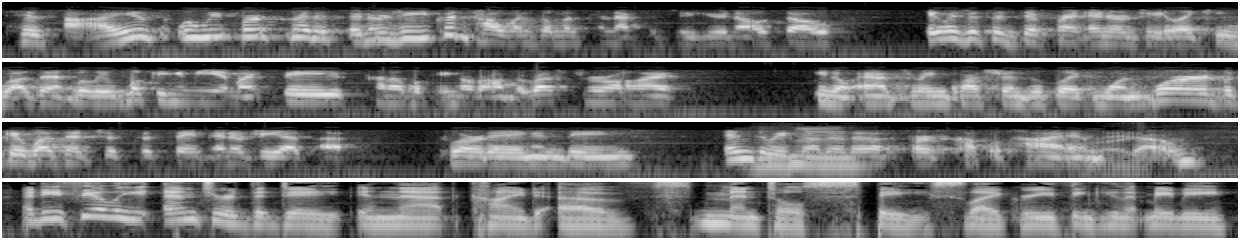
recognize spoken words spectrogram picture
his eyes when we first met. His energy, you can tell when someone's connected to you, you know. So it was just a different energy. Like he wasn't really looking at me in my face, kind of looking around the restaurant, you know, answering questions with like one word. Like it wasn't just the same energy as us flirting and being into each other mm-hmm. the first couple times. Right. So. And do you feel he entered the date in that kind of mental space? Like, are you thinking that maybe,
